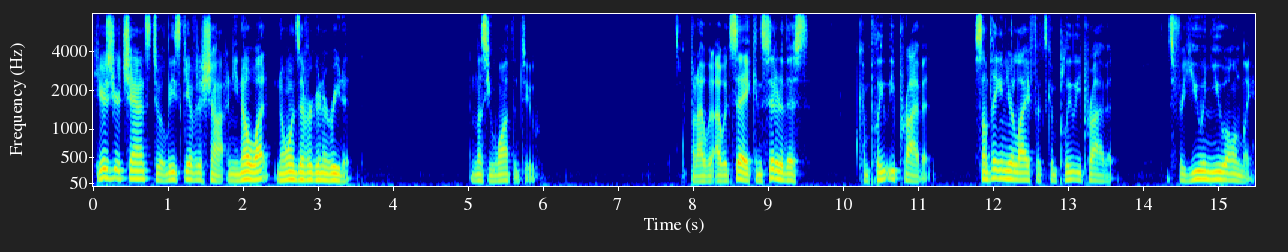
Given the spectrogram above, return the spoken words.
here's your chance to at least give it a shot. And you know what? No one's ever going to read it unless you want them to. But I would I would say consider this completely private. Something in your life that's completely private. It's for you and you only.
